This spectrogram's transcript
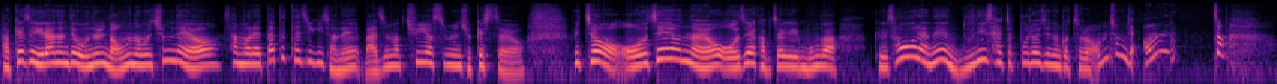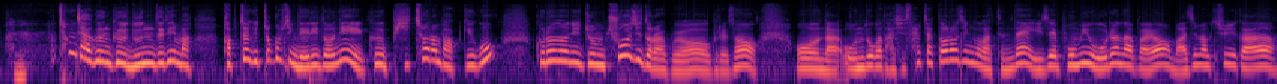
밖에서 일하는데 오늘 너무너무 춥네요. 3월에 따뜻해지기 전에 마지막 추위였으면 좋겠어요. 그쵸? 어제였나요? 어제 갑자기 뭔가 그 서울에는 눈이 살짝 뿌려지는 것처럼 엄청, 엄청, 엄청 작은 그 눈들이 막 갑자기 조금씩 내리더니 그 비처럼 바뀌고 그러더니 좀 추워지더라고요. 그래서 어, 나 온도가 다시 살짝 떨어진 것 같은데 이제 봄이 오려나 봐요. 마지막 추위가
